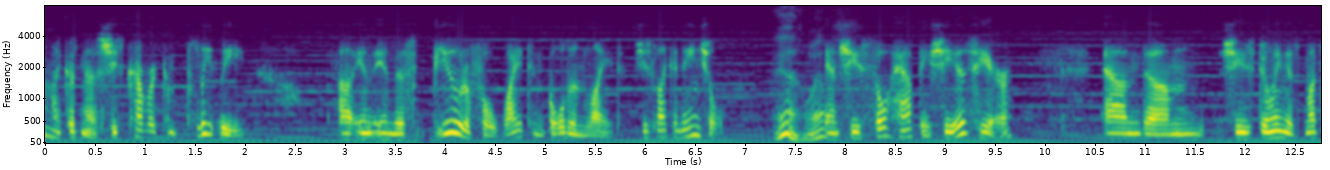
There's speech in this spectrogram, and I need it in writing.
my goodness, she's covered completely uh, in in this beautiful white and golden light. She's like an angel, Yeah, well. and she's so happy. She is here, and um, she's doing as much.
